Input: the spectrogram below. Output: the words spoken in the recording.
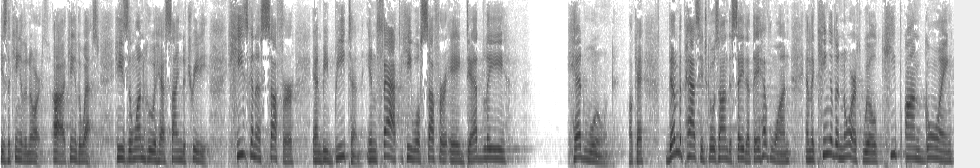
He's the king of the north, uh, king of the west. He's the one who has signed the treaty. He's going to suffer and be beaten. In fact, he will suffer a deadly head wound. Okay? Then the passage goes on to say that they have won, and the king of the north will keep on going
